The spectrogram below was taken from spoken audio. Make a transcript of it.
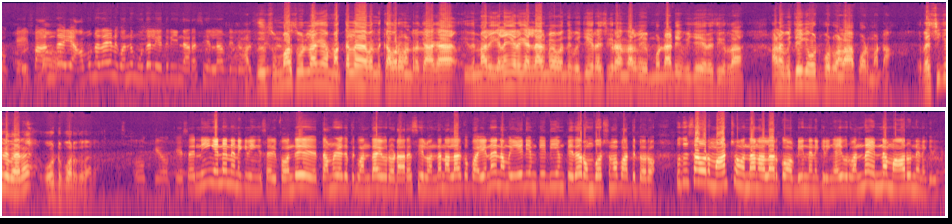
ஓகே இப்போ அந்த அவங்க தான் எனக்கு வந்து முதல் எதிரி இந்த அரசியல்ல அப்படின்றது அது சும்மா சொல்லாங்க மக்களை வந்து கவர் பண்ணுறதுக்காக இது மாதிரி இளைஞர்கள் எல்லாருமே வந்து விஜய் ரசிகராக இருந்தாலும் முன்னாடி விஜய் ரசிகர் தான். ஆனால் விஜய்க்கு ஓட்டு போடுவாங்களா? போட மாட்டான். ரசிக்கிற வேற ஓட்டு போடுறது வேற. ஓகே ஓகே. சார் நீங்க என்ன நினைக்கிறீங்க சார் இப்போ வந்து தமிழகத்துக்கு வந்தா இவரோட அரசியல் வந்தா நல்லா இருக்கும்ப்பா ஏன்னா நம்ம ஏடிஎம்கே டிஎம்கே தான் ரொம்ப வருஷமா பார்த்துட்டு வரோம். புதுசா ஒரு மாற்றம் வந்தா நல்லா இருக்கும் அப்படின்னு நினைக்கிறீங்க. இவர் வந்தா என்ன மாறும்னு நினைக்கிறீங்க?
